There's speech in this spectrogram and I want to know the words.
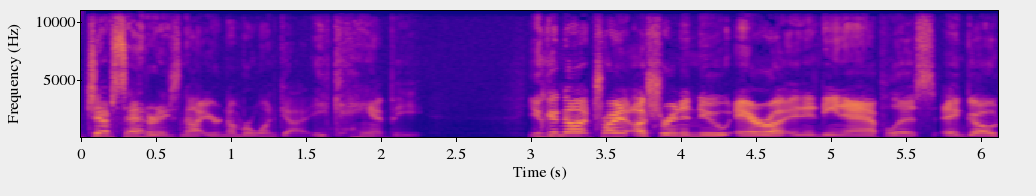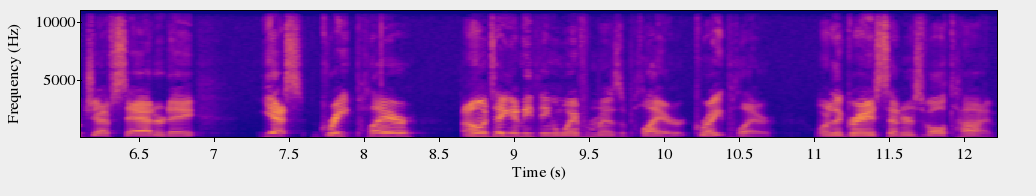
Jeff Saturday's not your number one guy. He can't be. You cannot try to usher in a new era in Indianapolis and go Jeff Saturday. Yes, great player. I don't want to take anything away from him as a player. Great player. One of the greatest centers of all time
